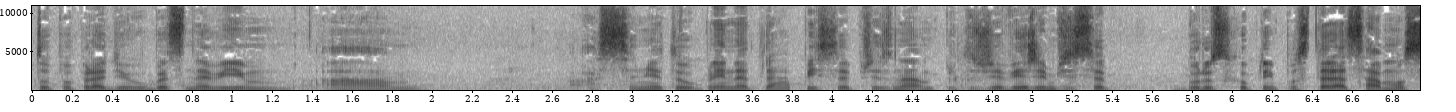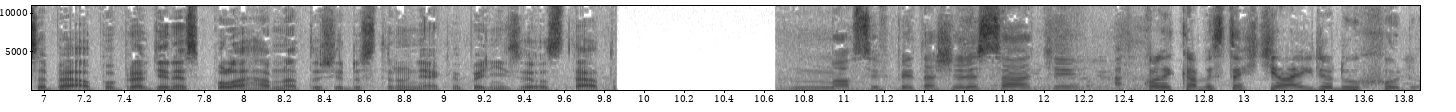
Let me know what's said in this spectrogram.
To popravdě vůbec nevím a asi mě to úplně netrápí, se přiznám, protože věřím, že se budu schopný postarat sám o sebe a popravdě nespolehám na to, že dostanu nějaké peníze od státu. Asi v 65. A v kolika byste chtěla jít do důchodu?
